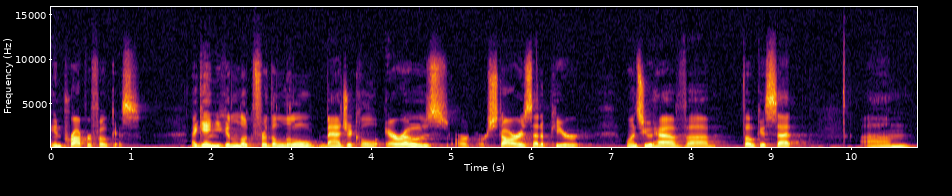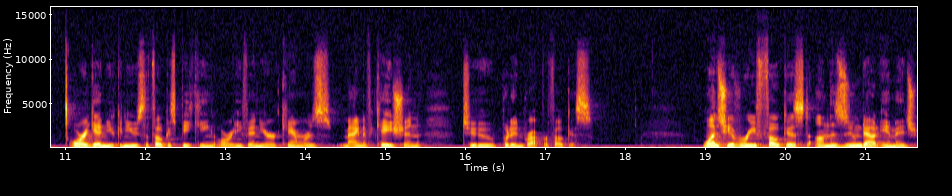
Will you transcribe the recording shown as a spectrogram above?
in proper focus. Again, you can look for the little magical arrows or, or stars that appear once you have uh, focus set. Um, or again, you can use the focus peaking or even your camera's magnification to put in proper focus. Once you've refocused on the zoomed out image,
